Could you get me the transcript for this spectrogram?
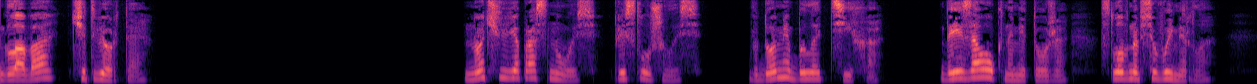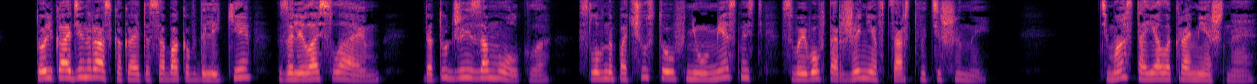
Глава четвертая. Ночью я проснулась, прислушалась. В доме было тихо. Да и за окнами тоже, словно все вымерло. Только один раз какая-то собака вдалеке залилась лаем, да тут же и замолкла, словно почувствовав неуместность своего вторжения в царство тишины. Тьма стояла кромешная.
